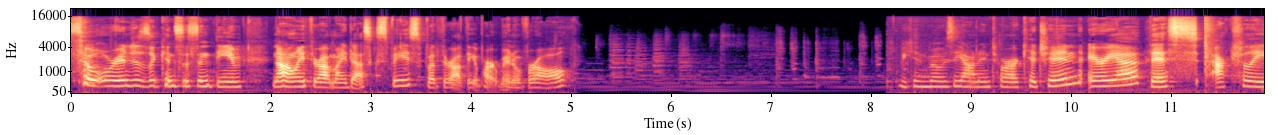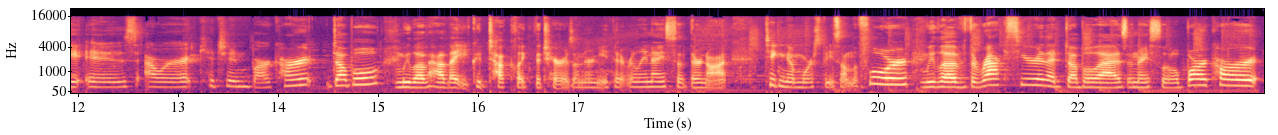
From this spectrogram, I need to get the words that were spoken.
So orange is a consistent theme, not only throughout my desk space, but throughout the apartment overall. We can mosey on into our kitchen area. This actually is our kitchen bar cart double. We love how that you could tuck like the chairs underneath it really nice so they're not taking up more space on the floor. We love the racks here that double as a nice little bar cart.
